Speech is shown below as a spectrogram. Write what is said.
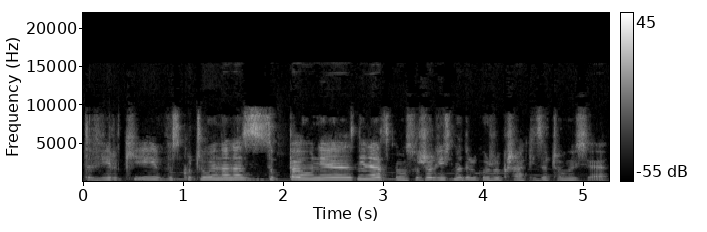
te wilki wyskoczyły na nas zupełnie znienacka. Usłyszeliśmy tylko, że krzaki zaczęły się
